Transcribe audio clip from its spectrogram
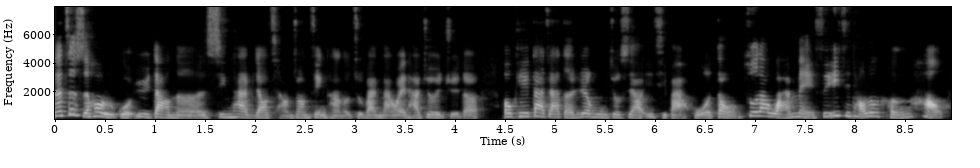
那这时候如果遇到呢，心态比较强壮健康的主办单位，他就会觉得，OK，大家的任务就是要一起把活动做到完美，所以一起讨论很好。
